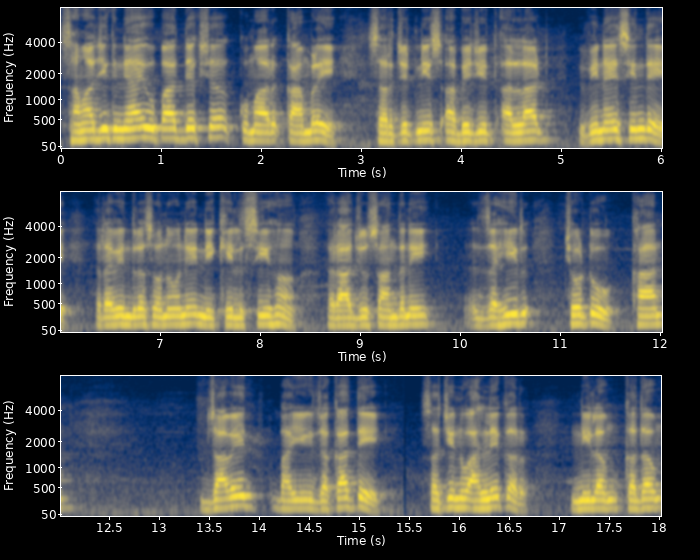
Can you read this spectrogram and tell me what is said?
सामाजिक न्याय उपाध्यक्ष कुमार कांबळे सरचिटणीस अभिजित अल्लाट विनय शिंदे रवींद्र सोनवणे निखिल सिंह राजू सांदणे जहीर छोटू खान जावेद भाई जकाते सचिन वाल्हेकर नीलम कदम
